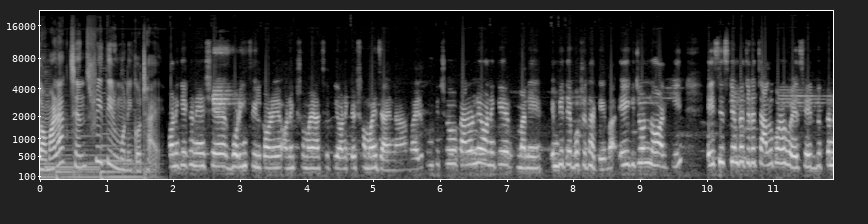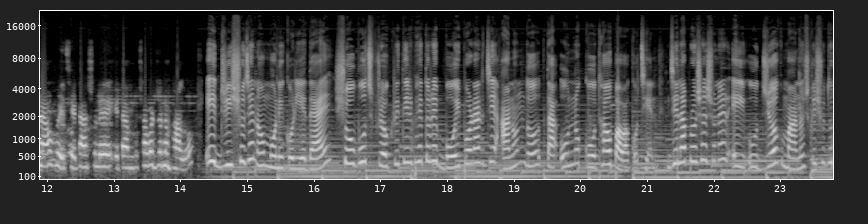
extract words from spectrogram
জমা রাখছেন স্মৃতির মণিকোঠায়। অনেকে এখানে এসে বোরিং ফিল করে অনেক সময় আছে কি অনেকের সময় যায় না বা এরকম কিছু কারণে অনেকে মানে এমবিতে বসে থাকে বা এই জন্য আর কি এই সিস্টেমটা যেটা চালু করা হয়েছে, এই উদ্যোগটা নেওয়া হয়েছে, এটা আসলে এটা সবার জন্য ভালো। এই দৃশ্য যেন মনে করিয়ে দেয়, সবুজ প্রকৃতির ভেতরে বই পড়ার যে আনন্দ, তা অন্য কোথাও পাওয়া কঠিন। জেলা প্রশাসনের এই উদ্যোগ মানুষকে শুধু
